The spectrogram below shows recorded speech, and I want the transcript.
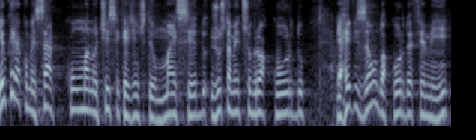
Eu queria começar com uma notícia que a gente deu mais cedo, justamente sobre o acordo, é a revisão do acordo FMI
